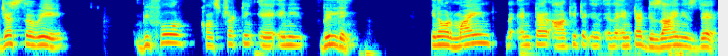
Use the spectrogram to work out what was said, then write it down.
just the way before constructing a, any building, in our mind, the entire architect, the entire design is there.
